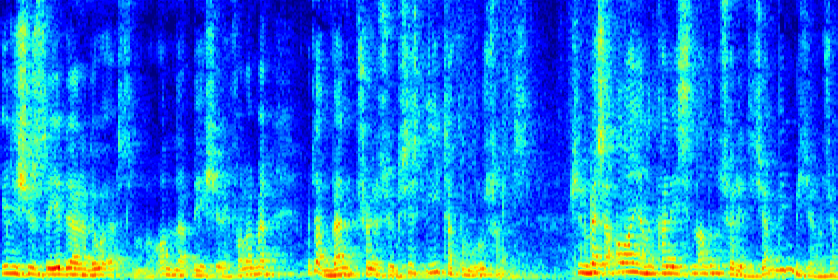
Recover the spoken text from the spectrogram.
Gelişirse 7 tane de koyarsın onu. Onlar değişerek falan. Ben hocam ben şöyle söyleyeyim. Siz iyi takım olursanız. Şimdi mesela Alanya'nın kalecisinin adını söyle diyeceğim. Bilmeyeceksin hocam.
